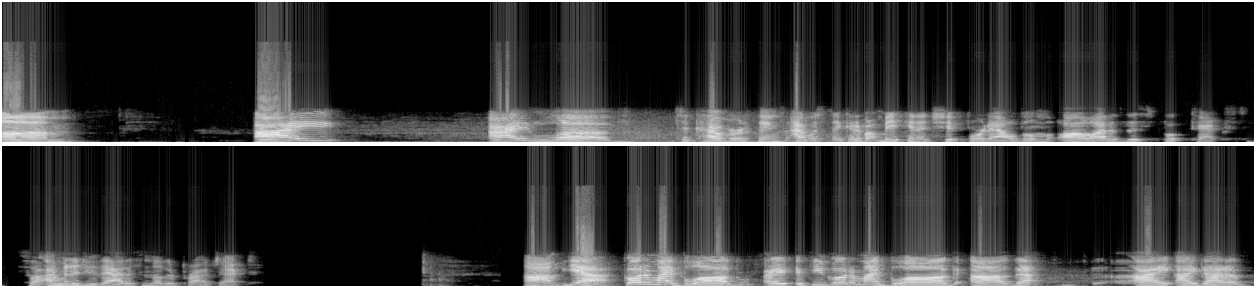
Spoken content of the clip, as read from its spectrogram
Um, I, I love to cover things. I was thinking about making a chipboard album all out of this book text. So I'm going to do that as another project. Um, yeah, go to my blog. I, if you go to my blog, uh, that I I got a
